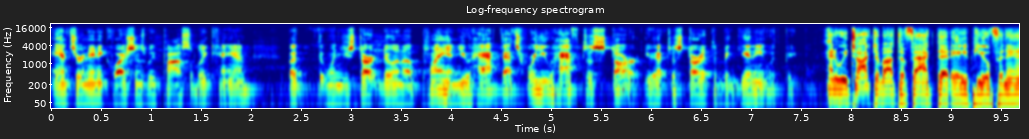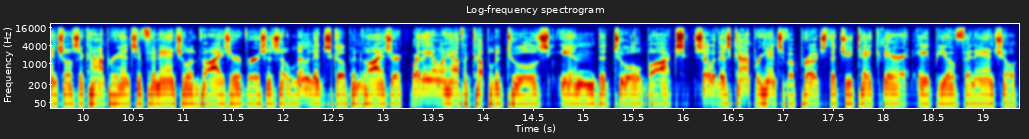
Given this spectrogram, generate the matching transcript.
answering any questions we possibly can. But when you start doing a plan, you have that's where you have to start. You have to start at the beginning with people. And we talked about the fact that APO Financial is a comprehensive financial advisor versus a limited scope advisor, where they only have a couple of tools in the toolbox. So, with this comprehensive approach that you take there at APO Financial,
